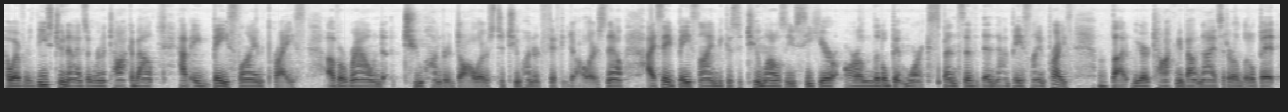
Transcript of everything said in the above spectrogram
However, these two knives that we're gonna talk about have a baseline price of around $200 to $250. Now, I say baseline because the two models that you see here are a little bit more expensive than that baseline price, but we are talking about knives that are a little bit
